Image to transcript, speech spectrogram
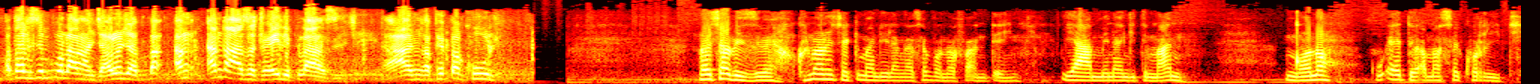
Athatha lise empumalanga njalo nje ba- ang- angaze ajwayele iplazi nje hayi ngingaphepha khulu. Lotshabiziwe khuluma nojack mandila ngasevonofontein ya mina ngithi mani ngcono ku-edwe ama-security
